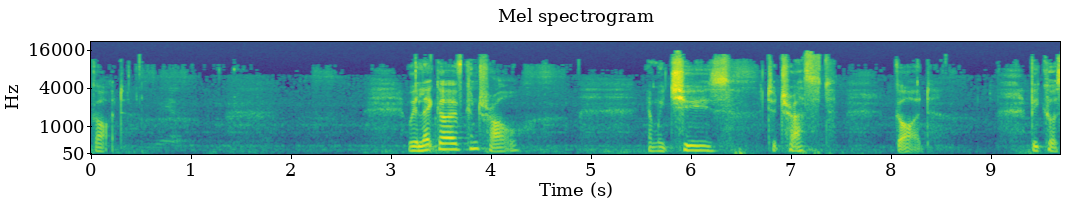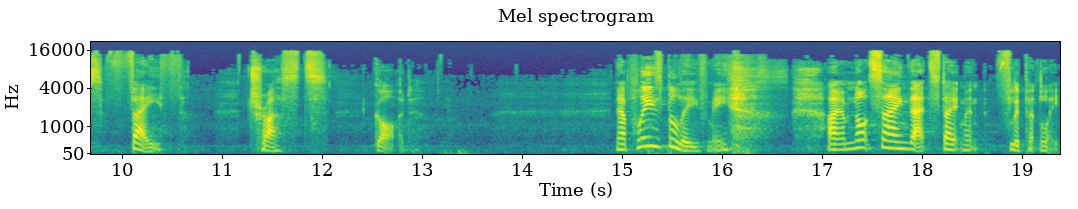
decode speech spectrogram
God. We let go of control and we choose to trust God because faith trusts God. Now, please believe me, I am not saying that statement flippantly.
